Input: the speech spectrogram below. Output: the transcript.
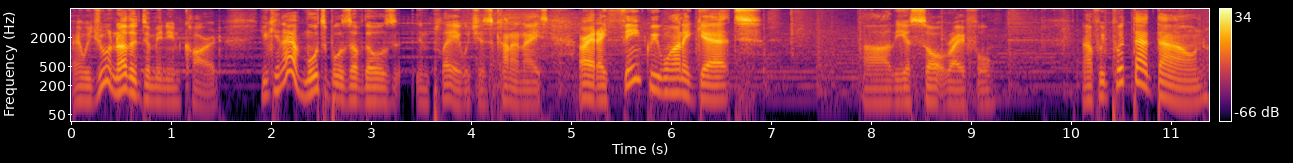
And we drew another Dominion card. You can have multiples of those in play, which is kind of nice. Alright, I think we want to get uh, the Assault Rifle. Now if we put that down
